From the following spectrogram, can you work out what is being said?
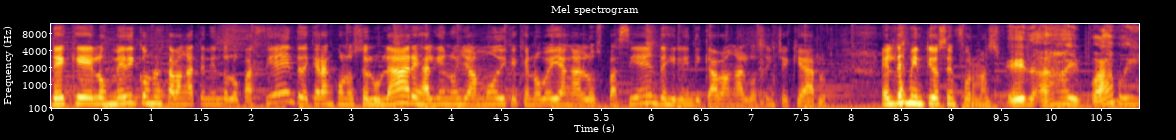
De que los médicos no estaban atendiendo a los pacientes, de que eran con los celulares, alguien nos llamó de que, que no veían a los pacientes y le indicaban algo sin chequearlo. Él desmintió esa información. Él, ay, papi,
